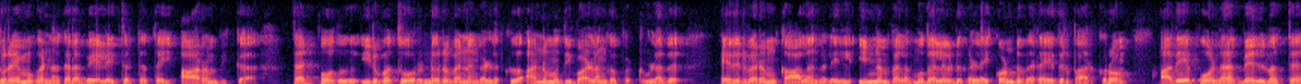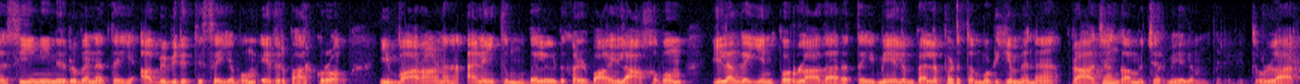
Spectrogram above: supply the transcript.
துறைமுக நகர வேலை திட்டத்தை ஆரம்பிக்க தற்போது இருபத்தி ஒரு நிறுவனங்களுக்கு அனுமதி வழங்கப்பட்டுள்ளது. எதிர்வரும் காலங்களில் இன்னும் பல முதலீடுகளை கொண்டு வர எதிர்பார்க்கிறோம். அதே போல பெல்வத்த சீனி நிறுவனத்தை அபிவிருத்தி செய்யவும் எதிர்பார்க்கிறோம். இவ்வாறான அனைத்து முதலீடுகள் வாயிலாகவும் இலங்கையின் பொருளாதாரத்தை மேலும் பலப்படுத்த முடியும் என ராஜாங்க அமைச்சர் மேலும் தெரிவித்துள்ளார்.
